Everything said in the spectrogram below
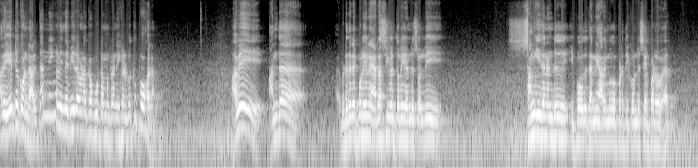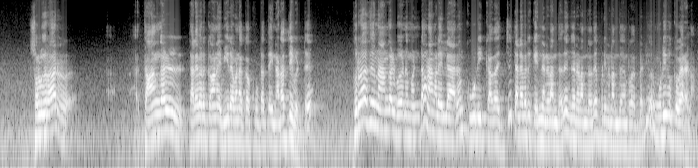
அதை ஏற்றுக்கொண்டால் தான் நீங்கள் இந்த வீரவணக்க கூட்டம் என்ற நிகழ்வுக்கு போகலாம். அவை அந்த விடுதலை புலிகளின் அரசியல் துறை என்று சொல்லி சங்கீதன் என்று இப்போது தன்னை அறிமுகப்படுத்தி கொண்டு செயல்படுபவர். சொல்கிறார் தாங்கள் தலைவருக்கான வீரவணக்க கூட்டத்தை நடத்திவிட்டு பிறகு நாங்கள் வேணுமென்றால் நாங்கள் எல்லாரும் கூடி கதைச்சு தலைவருக்கு என்ன நடந்தது எங்கே நடந்தது எப்படி நடந்ததுன்றதை பற்றி ஒரு முடிவுக்கு வரலாம்.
